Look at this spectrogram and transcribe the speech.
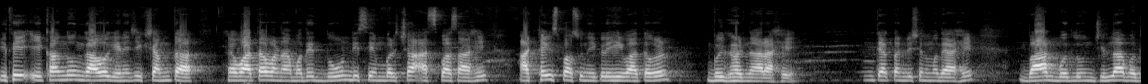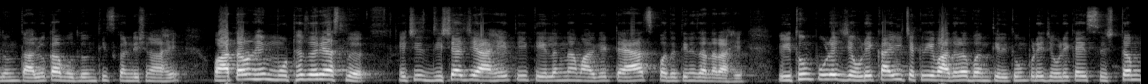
इथे एखादोन गावं घेण्याची क्षमता ह्या वातावरणामध्ये दोन डिसेंबरच्या आसपास आहे. अठ्ठावीसपासून इकडे हे वातावरण बिघडणार आहे. त्या कंडिशनमध्ये आहे. बाग बदलून जिल्हा बदलून तालुका बदलून तीच कंडिशन आहे. वातावरण हे मोठं जरी असलं याची दिशा जी आहे ती तेलंगणा मार्गे त्याच पद्धतीने जाणार आहे. इथून पुढे जेवढे काही चक्रीवादळं बनतील इथून पुढे जेवढे काही सिस्टम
